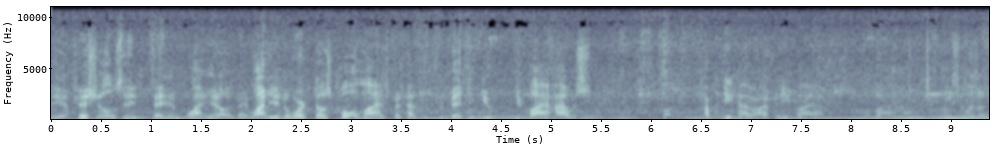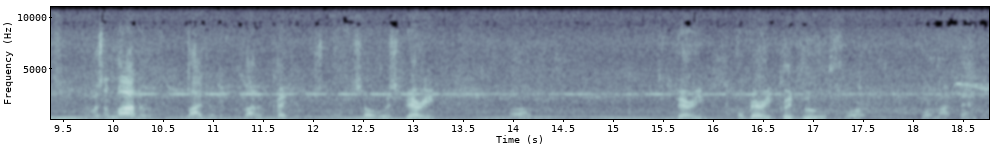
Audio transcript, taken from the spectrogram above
the officials. They, they didn't want you know they wanted you to work those coal mines, but heaven forbid that you you buy a house. How can you have? How can you buy a buy a house? It was a there was a lot of lot of lot of prejudice there. So it was very um, very a very good move for for my family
